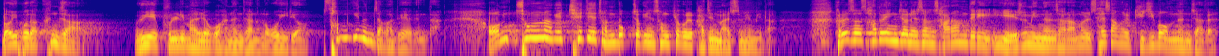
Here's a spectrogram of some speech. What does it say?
너희보다 큰 자 위에 군림하려고 하는 자는 오히려 섬기는 자가 되어야 된다. 엄청나게 체제 전복적인 성격을 가진 말씀입니다. 그래서 사도행전에선 사람들이 이 예수 믿는 사람을 세상을 뒤집어 엎는 자들,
